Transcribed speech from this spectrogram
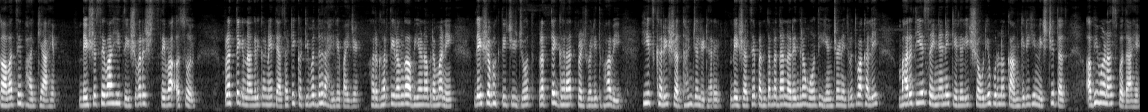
गावाचे भाग्य आहे. देशसेवा हीच ईश्वर सेवा असून प्रत्येक नागरिकाने त्यासाठी कटिबद्ध राहिले पाहिजे. हर घर तिरंगा अभियानाप्रमाणे देशभक्तीची ज्योत प्रत्येक घरात प्रज्वलित व्हावी हीच खरी श्रद्धांजली ठरेल. देशाचे पंतप्रधान नरेंद्र मोदी यांच्या नेतृत्वाखाली भारतीय सैन्याने केलेली शौर्यपूर्ण कामगिरी ही निश्चितच अभिमानास्पद आहे.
